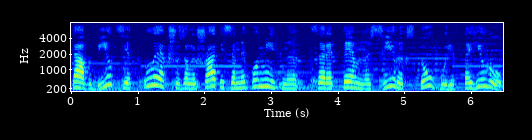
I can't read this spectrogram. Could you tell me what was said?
Так білці легше залишатися непомітною серед темно-сірих стовбурів та гілок.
